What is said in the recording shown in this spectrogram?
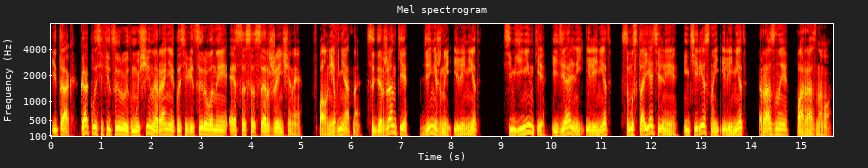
Итак, как классифицируют мужчины ранее классифицированные СССР женщины? Вполне внятно. Содержанки – денежный или нет? Семьянинки – идеальный или нет? Самостоятельные, интересные или нет, разные по-разному.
